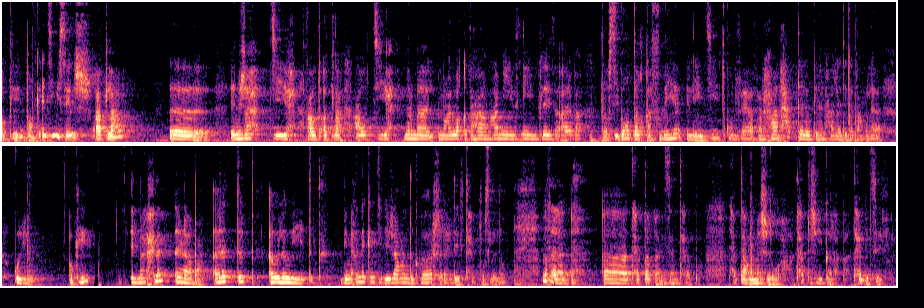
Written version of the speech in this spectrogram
OK؟ donc أنت ميسالش أطلع آه نجح تيح عاود أطلع عاود تيح normal مع الوقت عام عامين اثنين ثلاثة أربعة. طب c'est bon تلقى الثنية اللي أنت تكون فيها فرحان حتى لو كان الحاجة هذيك تعملها كل يوم OK؟ المرحلة الرابعة رتب أولوياتك. بما إنك أنت déjà عندك برشا أهداف تحب توصل لهم. مثلا أه تحب تلقى إنسان تحبه تحب تعمل مشروع تحب تشري كرهبة تحب تسافر.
